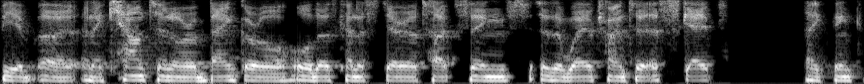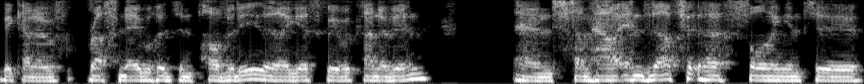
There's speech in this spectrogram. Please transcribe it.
be a, an accountant or a banker or all those kind of stereotype things as a way of trying to escape. I think the kind of rough neighborhoods and poverty that I guess we were kind of in, and somehow ended up uh, falling into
